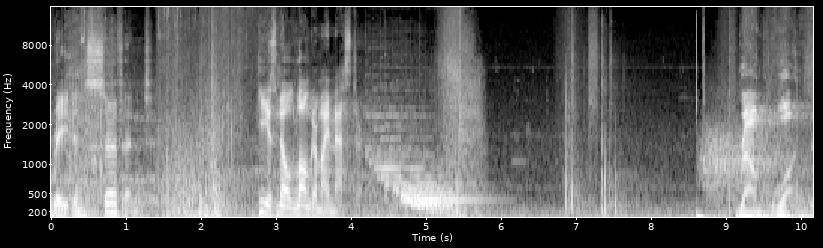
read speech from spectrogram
Raiden's servant. He is no longer my master. Round one,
